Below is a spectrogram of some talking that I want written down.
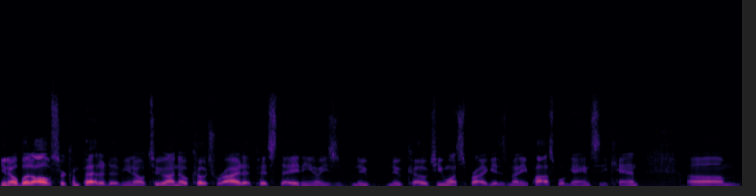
you know, but all of us are competitive. You know, too. I know Coach Wright at Pitt State. You know, he's a new new coach. He wants to probably get as many possible games as he can. Um,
